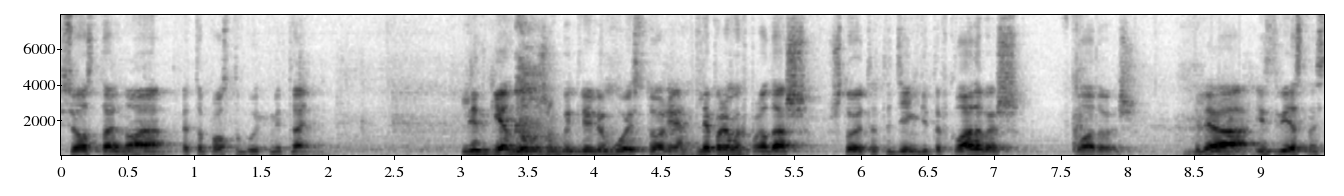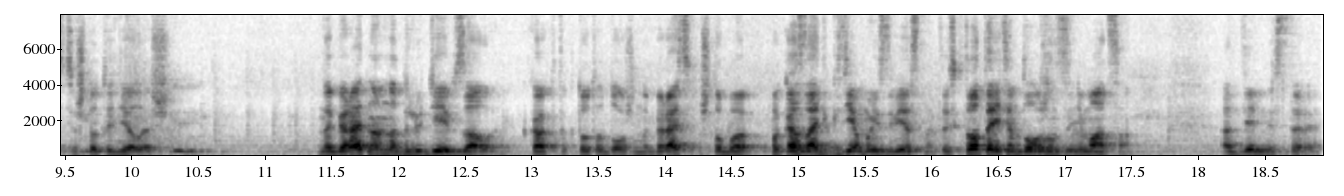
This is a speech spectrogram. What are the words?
все остальное это просто будет метание. Литген должен быть для любой истории. Для прямых продаж, что это? Это деньги ты вкладываешь? Вкладываешь. Для известности, что ты делаешь? Набирать нам надо людей в залы. Как-то кто-то должен набирать, чтобы показать, где мы известны. То есть кто-то этим должен заниматься. Отдельная история.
